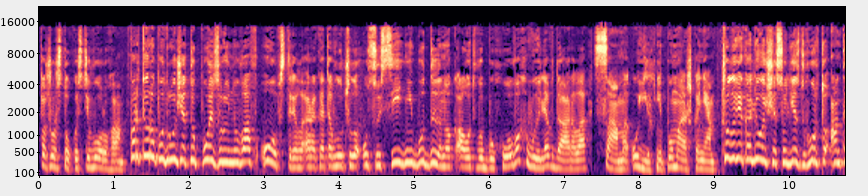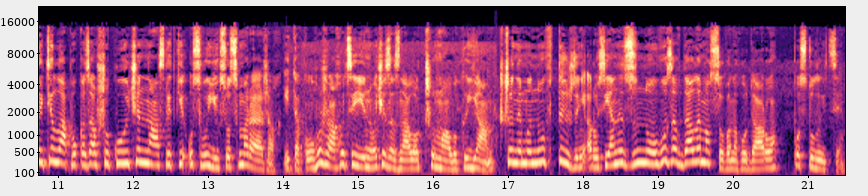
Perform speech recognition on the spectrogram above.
та жорстокості ворога. Квартиру подружжя Тополь зруйнував обстріл. Ракета влучила у сусідній будинок. А от вибухова хвиля вдарила саме у їхнє помешкання. Чоловік Альоші, соліст гурту антитіла, показав шокуючі наслідки у своїх соцмережах. І такого жаху цієї ночі зазнало чимало киян. Ще не минув тиждень, а росіяни знову завдали масованого удару по столиці.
